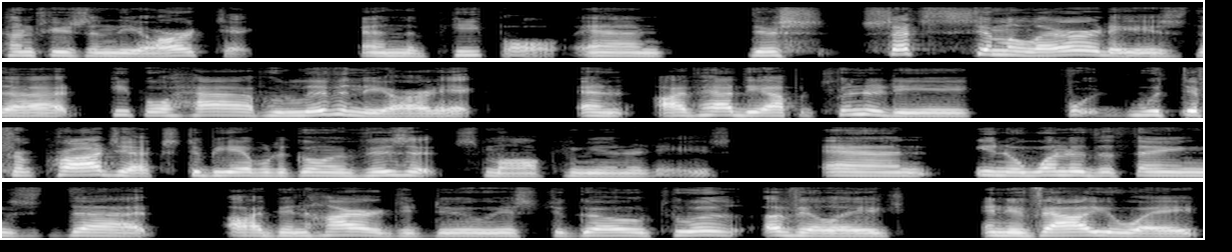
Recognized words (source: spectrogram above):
countries in the Arctic and the people. And there's such similarities that people have who live in the Arctic. And I've had the opportunity for, with different projects to be able to go and visit small communities. And, you know, one of the things that I've been hired to do is to go to a, a village and evaluate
